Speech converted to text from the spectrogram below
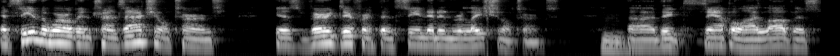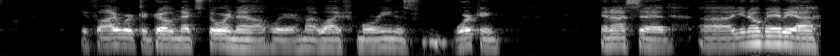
And seeing the world in transactional terms is very different than seeing it in relational terms. Hmm. Uh, the example I love is if I were to go next door now, where my wife Maureen is working, and I said, uh, you know, baby, I,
